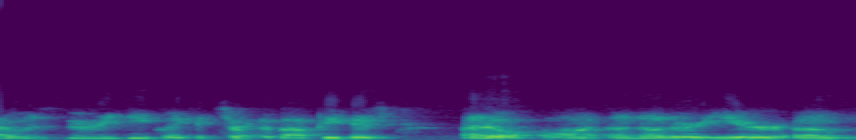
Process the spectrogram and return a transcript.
I was very deeply concerned about because I don't want another year of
